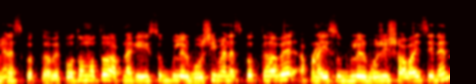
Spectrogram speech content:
ম্যানেজ করতে হবে। প্রথমত, আপনাকে ইসুপগুলের ভুসি ম্যানেজ করতে হবে। আপনারা ইসুপগুলের ভুসি সবাই চেনেন,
